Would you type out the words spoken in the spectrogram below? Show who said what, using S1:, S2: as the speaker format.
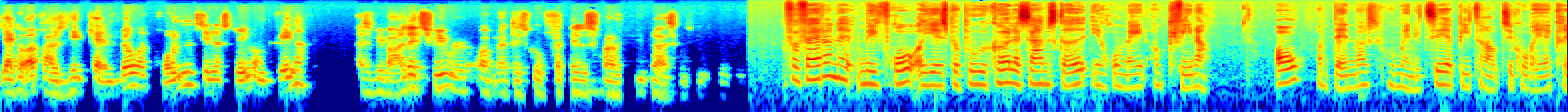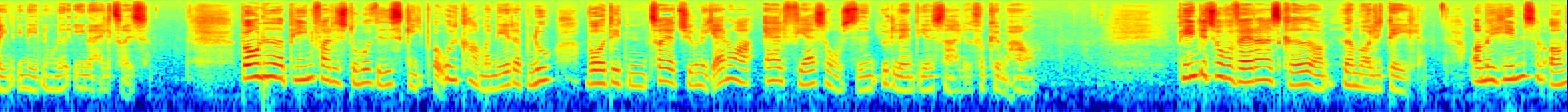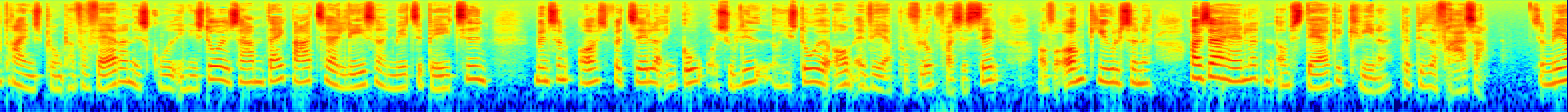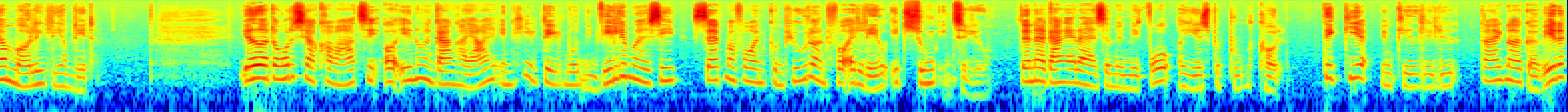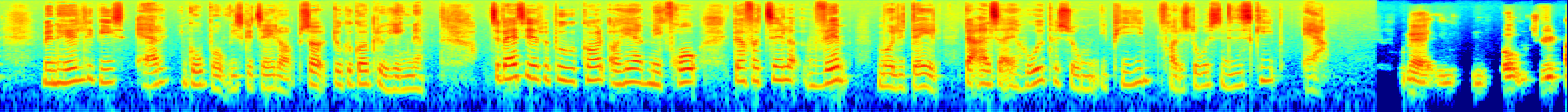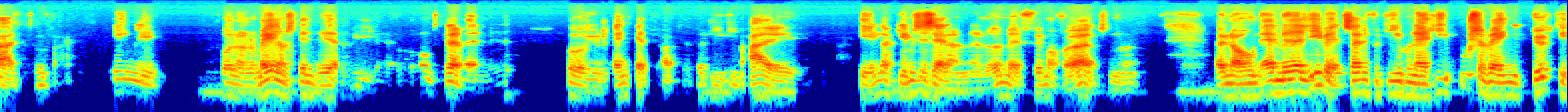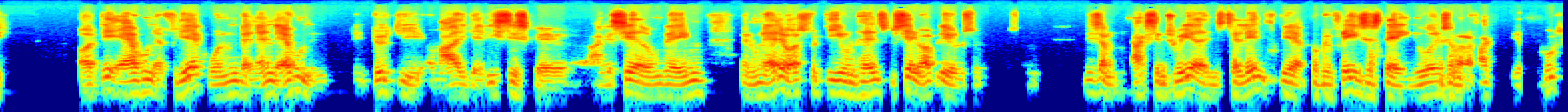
S1: Jeg kan oprette et helt katalog af grunden til at skrive om kvinder.
S2: Altså, vi var aldrig i tvivl om, at det skulle fortælles fra sygeplejerskens
S3: Forfatterne Mik Vrå og Jesper Bugge har sammen skrevet en roman om kvinder og om Danmarks humanitære bidrag til Koreakrigen i 1951. Bogen hedder Pigen fra det store hvide skib og udkommer netop nu, hvor det den 23. januar er 70 år siden Jutlandia sejlede for København. Pigen, de to forfattere har skrevet om, hedder Molly Dahl. Og med hende som omdrejningspunkt har forfatterne skruet en historie sammen, der ikke bare tager læseren med tilbage i tiden, men som også fortæller en god og solid historie om at være på flugt fra sig selv og for omgivelserne, og så handler den om stærke kvinder, der bider fra sig. Så mere om Molly lige om lidt. Jeg hedder Dorte Chakravarti, og endnu en gang har jeg, en hel del mod min vilje, må jeg sige, sat mig foran computeren for at lave et Zoom-interview. Den her gang er der altså med Mik Vrå og Jesper Bugge Kold. Det giver en kedelig lyd. Der er ikke noget at gøre ved det, men heldigvis er det en god bog, vi skal tale om, så du kan godt blive hængende. Tilbage til Jesper Bugge Kold og her Mik Vrå, der fortæller, hvem Molly Dahl, der altså er hovedpersonen i Pigen fra det store hvide skib, er.
S1: Hun er en, en ung sygeplejerske, som egentlig under normale omstændigheder vi ung til at have været med på Jylland fordi de var øh, de ældre gennemsnitsalderen er noget med 45 eller sådan noget. Øh, når hun er med alligevel, så er det fordi, hun er helt usædvanligt dygtig. Og det er hun af flere grunde. Blandt andet er hun en, en dygtig og meget idealistisk øh, engageret ung dame. Men hun er det også, fordi hun havde en speciel oplevelse, som ligesom accentuerede hendes talent der på befrielsesdagen i Odense, hvor der faktisk bliver skudt.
